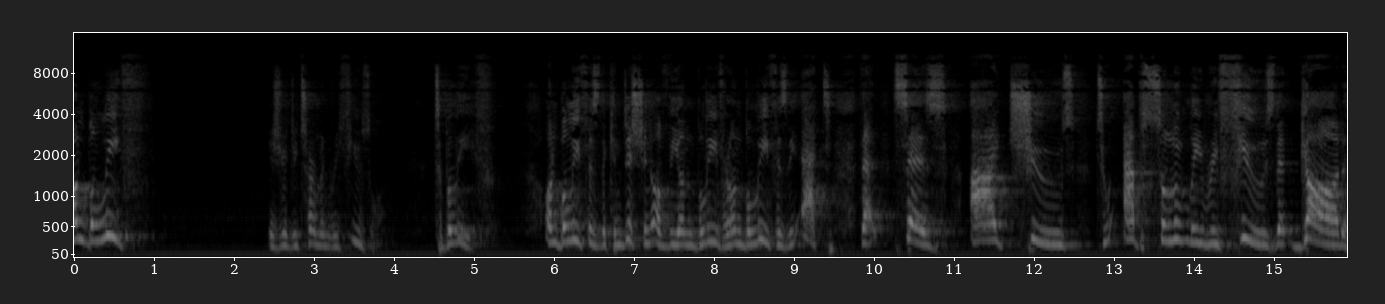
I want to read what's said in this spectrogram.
unbelief is your determined refusal to believe. Unbelief is the condition of the unbeliever. Unbelief is the act that says, I choose to absolutely refuse that God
